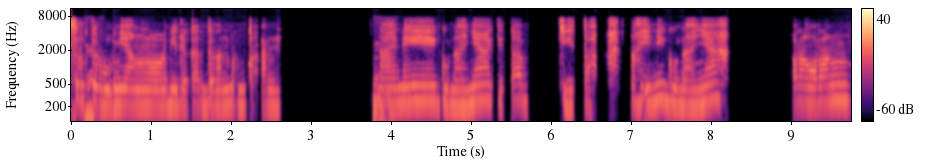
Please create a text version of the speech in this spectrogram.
Struktur bumi yang lebih dekat dengan permukaan. Hmm. Nah, ini gunanya kita kita. Nah, ini gunanya orang-orang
